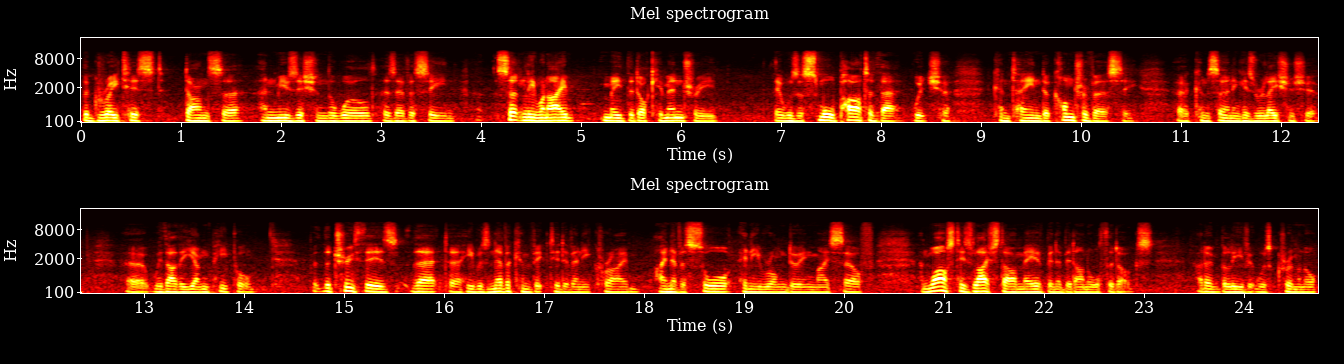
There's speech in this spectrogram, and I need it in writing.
the greatest dancer and musician the world has ever seen. Certainly when I made the documentary, there was a small part of that which uh, contained a controversy uh, concerning his relationship uh, with other young people. But the truth is that uh, he was never convicted of any crime. I never saw any wrongdoing myself. And whilst his lifestyle may have been a bit unorthodox, I don't believe it was criminal.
